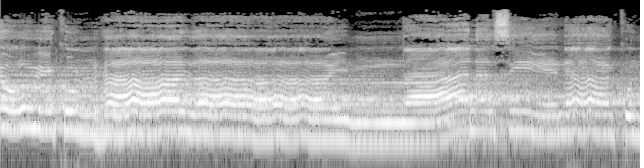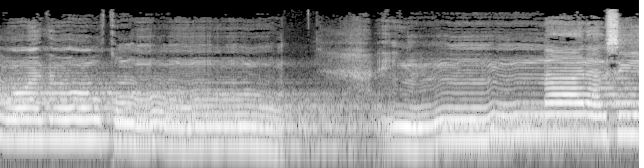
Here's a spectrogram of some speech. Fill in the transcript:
يومكم هذا. إنا نسيناكم وذوقوا. إنا نسيناكم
